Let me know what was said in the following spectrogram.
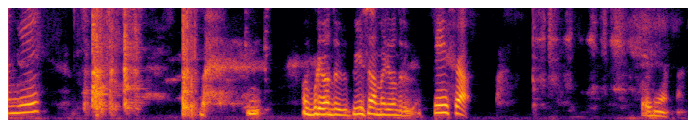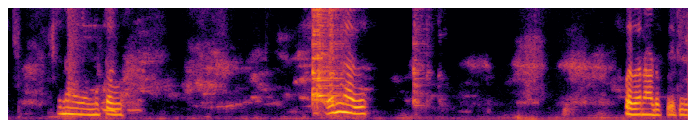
அங்கே? இப்படி வந்திருக்கு பீஸா மாதிரி வந்திருக்கு. பீஸா. கொஞ்சம் என்ன கொஞ்சம் முட்டை என்ன அது? இப்போதான் நாடு பெரிய.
